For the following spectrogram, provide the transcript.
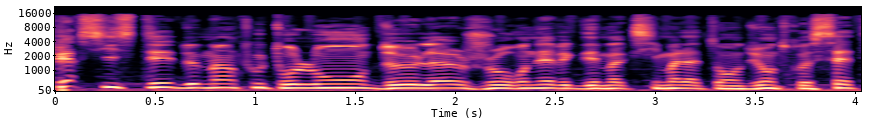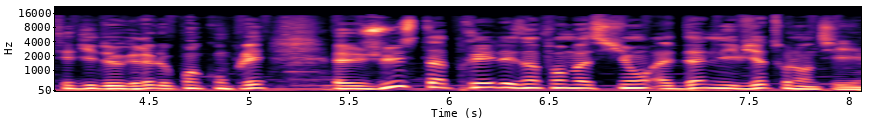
persister demain tout au long de la journée avec des maximales attendues entre 7 et 10 degrés. Le point complet euh, juste après les informations d'Anne-Livia Tolenti.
